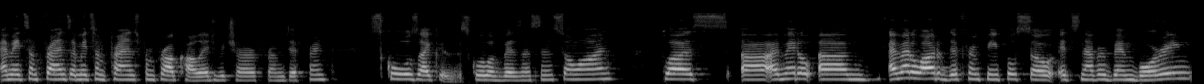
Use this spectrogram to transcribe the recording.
I made some friends. I made some friends from Prague College, which are from different schools, like School of Business and so on. Plus, uh, I made a, um, I met a lot of different people, so it's never been boring.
